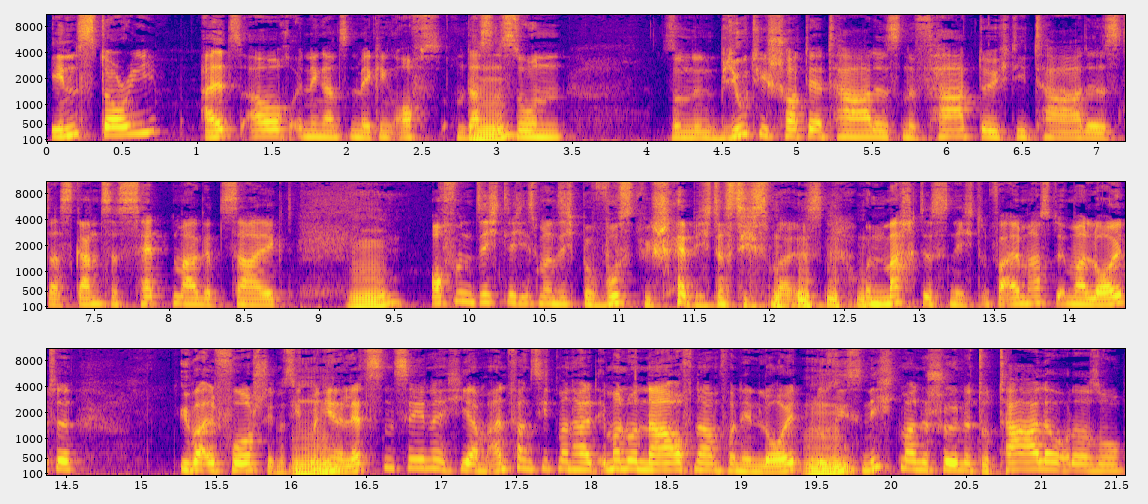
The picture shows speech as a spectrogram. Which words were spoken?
in Story als auch in den ganzen Making-ofs. Und das ist so ein, so ein Beauty-Shot der TARDIS, eine Fahrt durch die TARDIS, das ganze Set mal gezeigt. Offensichtlich ist man sich bewusst, wie schäbig das diesmal ist und macht es nicht. Und vor allem hast du immer Leute überall vorstehen. Das sieht man hier in der letzten Szene. Hier am Anfang sieht man halt immer nur Nahaufnahmen von den Leuten. Du siehst nicht mal eine schöne Totale oder so.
